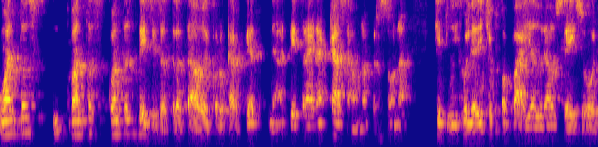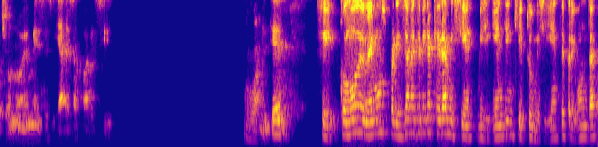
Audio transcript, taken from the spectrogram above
¿Cuántos, cuántas, ¿Cuántas veces has tratado de colocarte, de traer a casa a una persona que tu hijo le ha dicho papá y ha durado seis o ocho o nueve meses y ha desaparecido? ¿Me ¿Entiendes? Sí, ¿cómo debemos, precisamente, mira que era mi, mi siguiente inquietud, mi siguiente pregunta,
